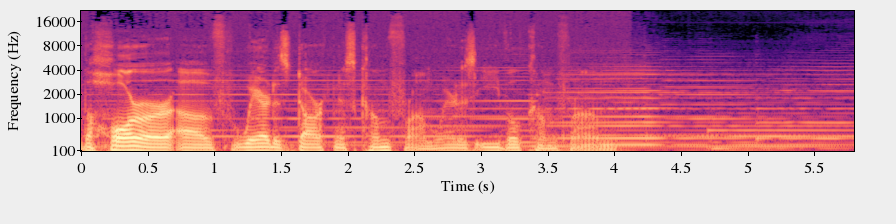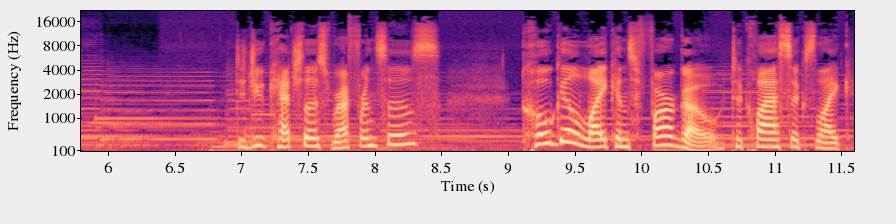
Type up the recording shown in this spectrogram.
the horror of where does darkness come from? Where does evil come from? Did you catch those references? Cowgill likens Fargo to classics like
